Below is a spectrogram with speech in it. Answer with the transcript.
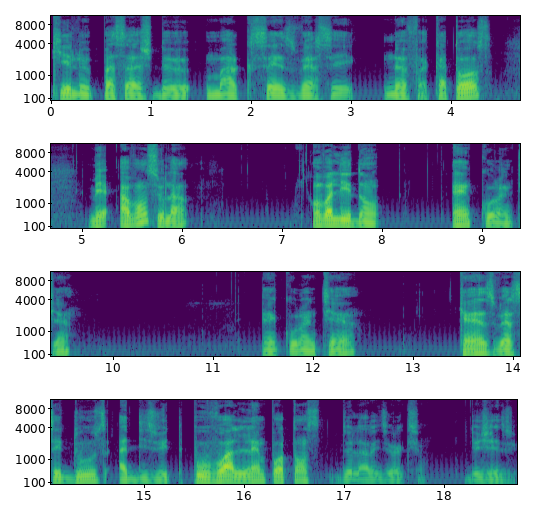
qui est le passage de Marc 16, versets 9 à 14. Mais avant cela, on va lire dans 1 Corinthiens. 1 Corinthiens 15, versets 12 à 18, pour voir l'importance de la résurrection de Jésus.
